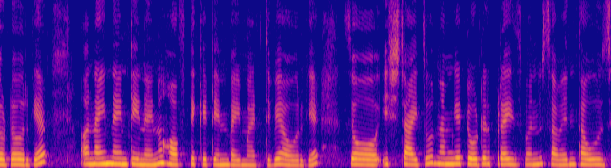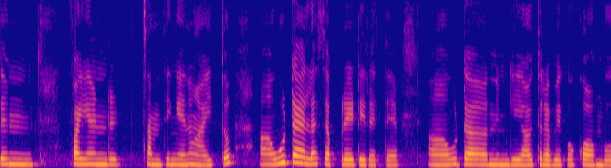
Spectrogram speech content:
ದೊಡ್ಡವ್ರಿಗೆ. Nine ninety nine half ticket ಏನು ಬೈ ಮಾಡ್ತೀವಿ ಅವ್ರಿಗೆ. ಸೊ ಇಷ್ಟ ಆಯಿತು ನಮಗೆ ಟೋಟಲ್ ಪ್ರೈಸ್ ಬಂದು seven thousand five hundred something ಏನೋ ಆಯಿತು. ಊಟ ಎಲ್ಲ ಸಪ್ರೇಟ್ ಇರುತ್ತೆ. ಊಟ ನಿಮಗೆ ಯಾವ ಥರ ಬೇಕೋ ಕಾಂಬೋ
